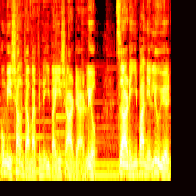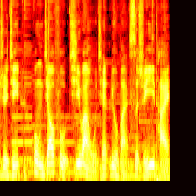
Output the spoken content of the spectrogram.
同比上涨百分之一百一十二点六。自二零一八年六月至今，共交付七万五千六百四十一台。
